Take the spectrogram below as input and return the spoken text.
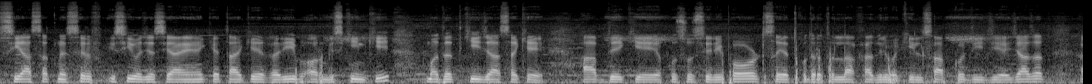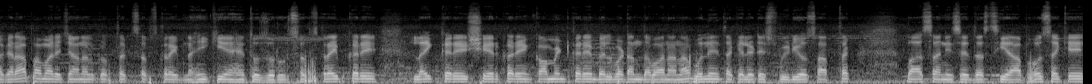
سیاست میں صرف اسی وجہ سے آئے ہیں کہ تاکہ غریب اور مسکین کی مدد کی جا سکے۔ آپ دیکھیے خصوصی رپورٹ، سید قدرت اللہ قادری وکیل صاحب کو دیجیے اجازت۔ اگر آپ ہمارے چینل کو اب تک سبسکرائب نہیں کیے ہیں تو ضرور سبسکرائب کریں، لائک کریں، شیئر کریں، کامنٹ کریں، بیل بٹن دبانا نہ بھولیں تاکہ لیٹسٹ ویڈیوز آپ تک بآسانی سے دستیاب ہو سکے۔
